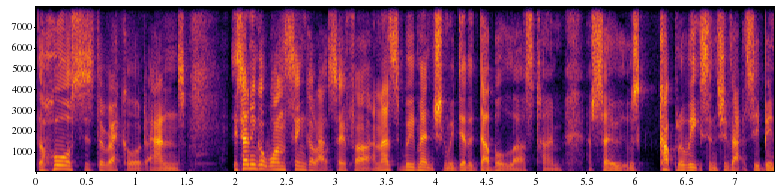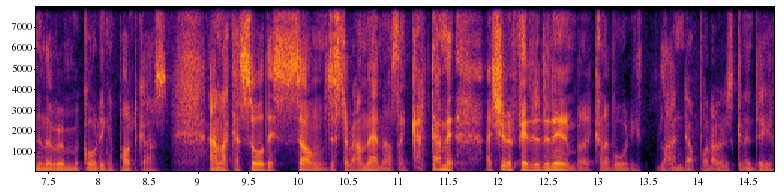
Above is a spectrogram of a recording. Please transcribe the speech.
The Horse is the record, and it's only got one single out so far. And as we mentioned, we did a double last time. So it was a couple of weeks since we've actually been in the room recording a podcast. And like I saw this song just around then, and I was like, God damn it, I should have fitted it in, but I kind of already lined up what I was going to do.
